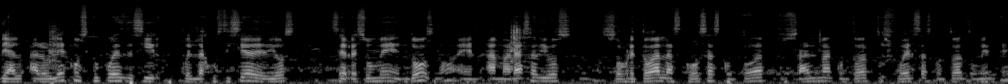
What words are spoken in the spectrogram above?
de a, lo lejos tú puedes decir, pues la justicia de Dios se resume en dos, ¿no? En amarás a Dios sobre todas las cosas, con toda tu alma, con todas tus fuerzas, con toda tu mente,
